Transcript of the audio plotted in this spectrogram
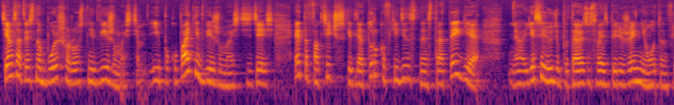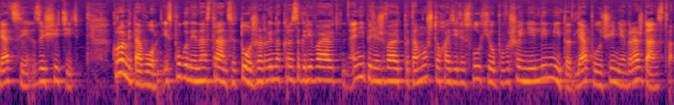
тем, соответственно, больше рост недвижимости. И покупать недвижимость здесь – это фактически для турков банков единственная стратегия, э, если люди пытаются свои сбережения от инфляции защитить. Кроме того, испуганные иностранцы тоже рынок разогревают. Они переживают потому, что ходили слухи о повышении лимита для получения гражданства.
